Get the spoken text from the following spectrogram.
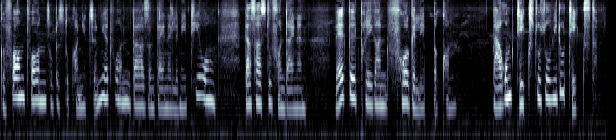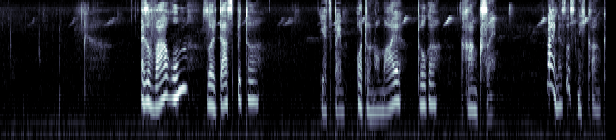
geformt worden, so bist du konditioniert worden, da sind deine Limitierungen, das hast du von deinen Weltbildprägern vorgelebt bekommen. Darum tickst du so, wie du tickst. Also warum soll das bitte jetzt beim Otto Normalbürger krank sein? Nein, es ist nicht krank.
